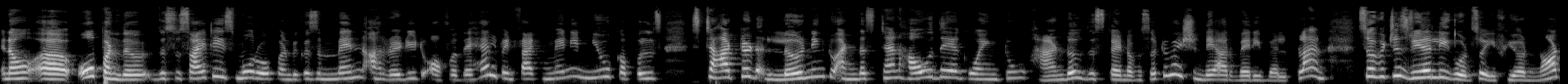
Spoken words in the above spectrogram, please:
you know uh, open. The the society is more open because the men are ready to offer their help. In fact many new couples started learning to understand how they are going to handle this kind of a situation. They are very well planned. So which is really good. So if you are not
